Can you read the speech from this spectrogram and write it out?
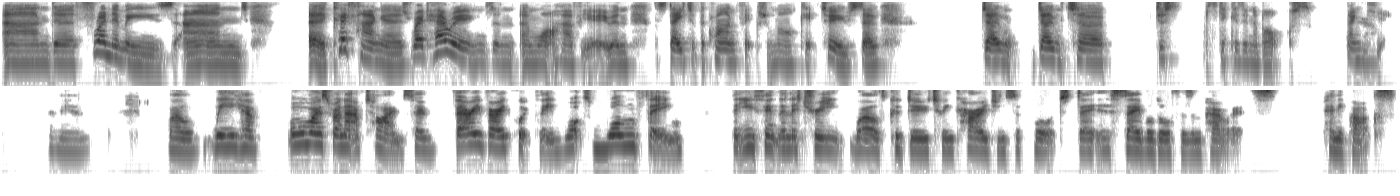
and uh, frenemies and uh, cliffhangers, red herrings, and, and what have you, and the state of the crime fiction market too. So don't don't uh, just stick us in a box. Thank yeah. you. Brilliant. Well, we have almost run out of time. So very, very quickly, what's one thing that you think the literary world could do to encourage and support disabled authors and poets? Penny Parkes.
